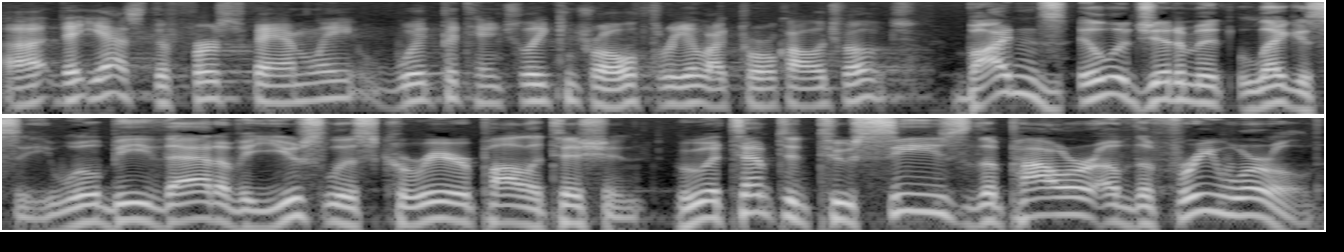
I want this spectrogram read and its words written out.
uh, that, yes, the first family would potentially control three electoral college votes. Biden's illegitimate legacy will be that of a useless career politician who attempted to seize the power of the free world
